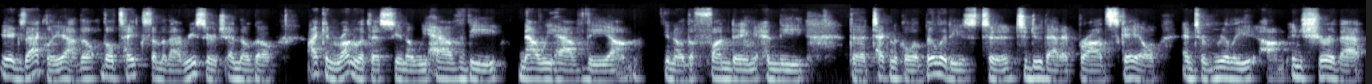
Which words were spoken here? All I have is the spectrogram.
Exactly. Yeah. They'll they'll take some of that research and they'll go, I can run with this. You know, we have the now we have the um, you know the funding and the the technical abilities to to do that at broad scale and to really um, ensure that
